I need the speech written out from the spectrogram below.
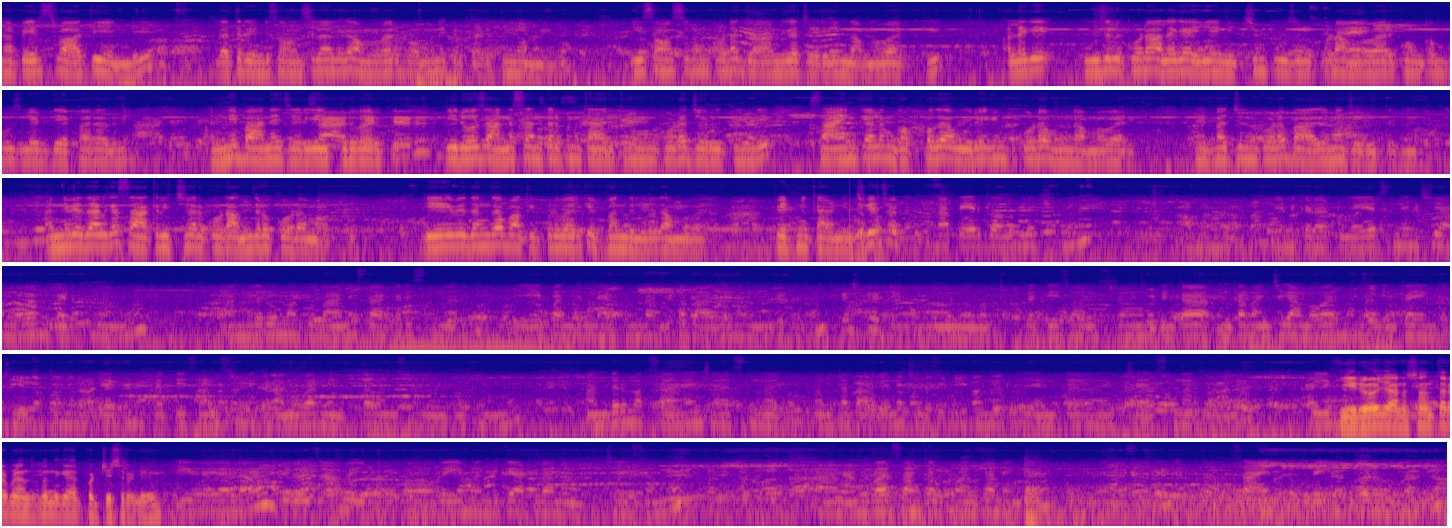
నా పేరు స్వాతి అండి. గత రెండు సంవత్సరాలుగా అమ్మవారి బొమ్మను ఇక్కడ పెడుతున్నాం మేము. ఈ సంవత్సరం కూడా గ్రాండ్గా జరిగింది అమ్మవారికి. అలాగే పూజలు కూడా అలాగే అయ్యాయి. నిత్యం పూజలు కూడా అమ్మవారి కుంకుమ పూజలు దీపారాధన అన్నీ బాగానే జరిగాయి ఇప్పటి వరకు. ఈరోజు అన్న సంతర్పణ కార్యక్రమం కూడా జరుగుతుంది. సాయంకాలం గొప్పగా ఊరేగింపు కూడా ఉంది అమ్మవారికి. నిర్మజ్జనం కూడా బాగానే జరుగుతుంది. అన్ని విధాలుగా సహకరించారు కూడా అందరూ కూడా మాకు. ఏ విధంగా మాకు ఇప్పటి వరకు ఇబ్బంది లేదు అమ్మవారి పెట్టిన కాడి నుంచి. నా పేరు గౌరలక్ష్మి. మేము ఇక్కడ టూ ఇయర్స్ నుంచి అమ్మవారిని పెడుతున్నాము అందరూ మాకు బాగానే సహకరిస్తున్నారు. ఏ ఇబ్బందులు లేకుండా అంతా బాగానే ఉంది ఇక్కడ ప్రతి సంవత్సరం ఇంకా ఇంకా మంచిగా అమ్మవారు మమ్మల్ని ఇంకా ఇంకా చూసుకున్నట్లయితే ప్రతి సంవత్సరం ఇక్కడ అమ్మవారిని నిలుపుతామని మేము అనుకుంటున్నాము. అందరూ మాకు సహాయం చేస్తున్నారు. అంతా బాగానే చూసుకుంటున్నారు. ఎంత చేస్తున్నారు కూడా. ఈ రోజు అనుసంతరం ఎంతమందికి ఏర్పాటు చేశారండి? వెయ్యి మందికి అట్లా చేసాము ఆ, అమ్మవారి సంకల్పం అంతా ఇంకా సాయంత్రం ఊరేగింపు కూడా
